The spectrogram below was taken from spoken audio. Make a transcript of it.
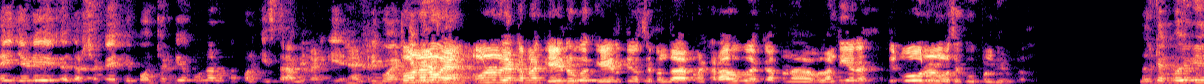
ਨਹੀਂ ਜਿਹੜੇ ਦਰਸ਼ਕ ਇੱਥੇ ਪਹੁੰਚਣਗੇ ਉਹਨਾਂ ਨੂੰ ਕੂਪਨ ਕਿਸ ਤਰ੍ਹਾਂ ਮਿਲਣਗੇ? ਐਂਟਰੀ ਪੁਆਇੰਟ ਉਹਨਾਂ ਨੂੰ ਉਹਨਾਂ ਨੂੰ ਇੱਕ ਆਪਣਾ ਗੇਟ ਹੋਊਗਾ ਗੇਟ ਤੇ ਉੱਥੇ ਬੰਦਾ ਆਪਣਾ ਖੜਾ ਹੋਊਗਾ ਇੱਕ ਆਪਣਾ ਵਲੰਟੀਅਰ ਤੇ ਉਹ ਉਹਨਾਂ ਨੂੰ ਉੱਥੇ ਕੂਪਨ ਦੇਊਗਾ। ਮਤਲਬ ਕਿ ਕੋਈ ਵੀ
